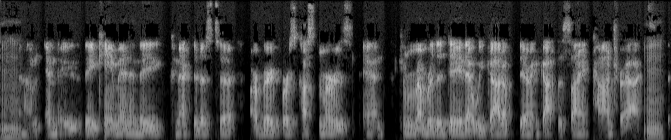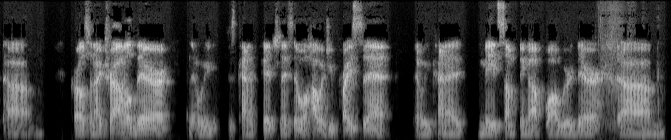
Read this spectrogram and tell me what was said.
mm-hmm. um, and they they came in and they connected us to our very first customers. And I can remember the day that we got up there and got the signed contract. Mm. Um, Carlos and I traveled there, and then we just kind of pitched. And they said, "Well, how would you price it?" And we kind of made something up while we were there. Um,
